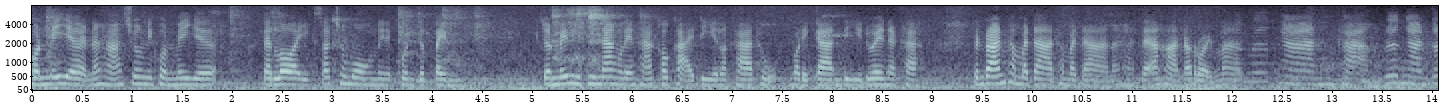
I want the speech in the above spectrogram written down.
คนไม่เยอะนะคะ ช่วงนี้คนไม่เยอะ แต่รออีกสักชั่วโมงหนึ่งคนจะเต็ม จนไม่มีที่นั่งเลยนะคะเขาขายดีราคาถูกบริการดีด้วยนะคะ เป็นร้านธรรมดาธรรมดานะคะ แต่อาหารอร่อยมากเลิกงานค่ะเลิกงานก็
